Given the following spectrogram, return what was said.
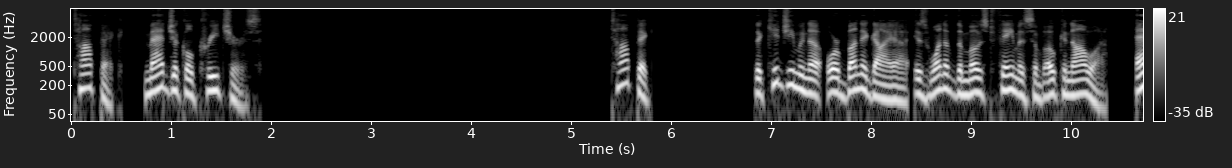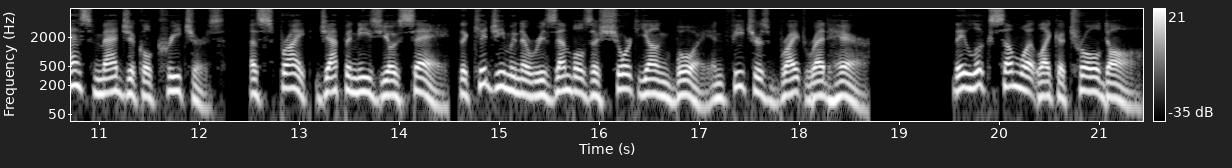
Topic. Magical creatures Topic. The Kijimuna or Bunagaya is one of the most famous of Okinawa's magical creatures. A sprite Japanese yosei, the Kijimuna resembles a short young boy and features bright red hair. They look somewhat like a troll doll.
